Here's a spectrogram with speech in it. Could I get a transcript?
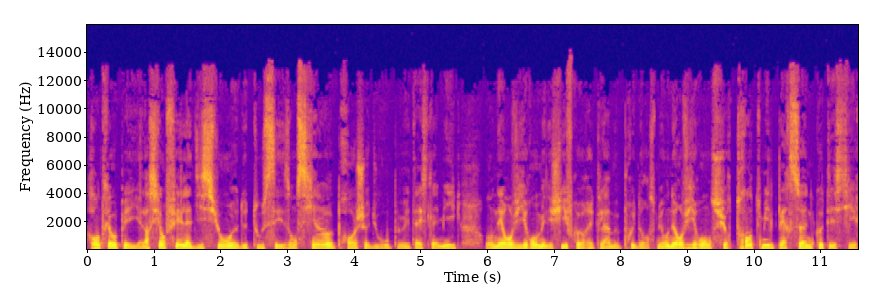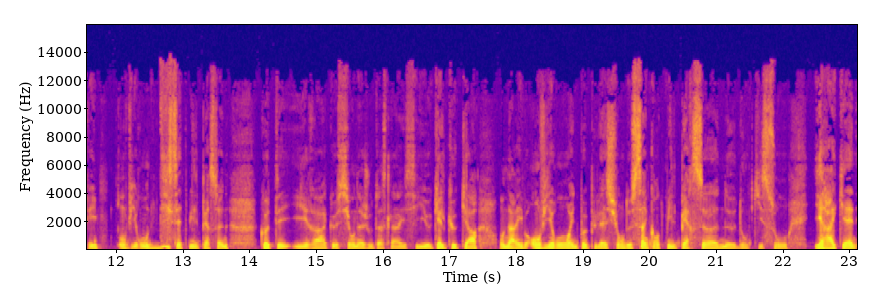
rentrer au pays. Alors si on fait l'addition euh, de tous ces anciens euh, proches du groupe État islamique, on est environ, mais les chiffres réclament prudence, mais on est environ sur 30 000 personnes côté Syrie environ 17 000 personnes côté Irak. Si on ajoute à cela ici euh, quelques cas, on arrive environ à une population de 50 000 personnes euh, donc qui sont irakiennes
